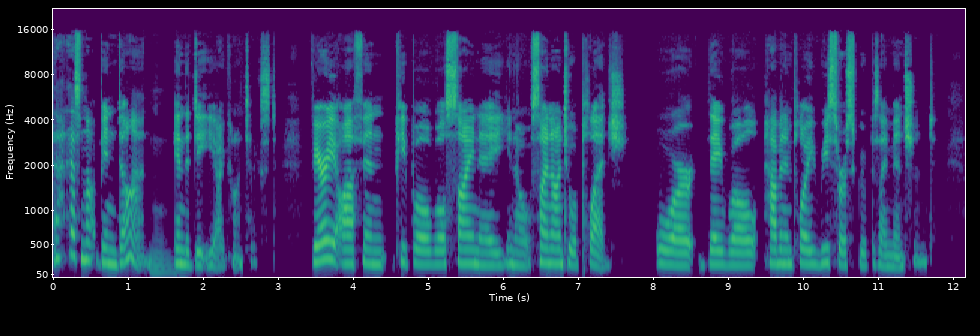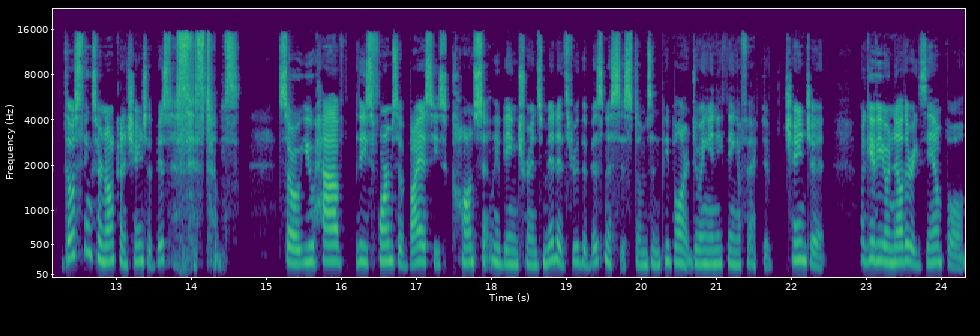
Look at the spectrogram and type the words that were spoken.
That has not been done mm. in the DEI context. Very often people will sign a, you know, sign on to a pledge or they will have an employee resource group, as I mentioned those things are not going to change the business systems. So you have these forms of biases constantly being transmitted through the business systems, and people aren't doing anything effective to change it. I'll give you another example.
